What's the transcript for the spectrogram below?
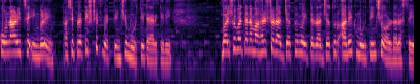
कोणाळीचे इंगळे असे प्रतिष्ठित व्यक्तींची मूर्ती तयार केली. वर्षभर त्यांना महाराष्ट्र राज्यातून व इतर राज्यातून अनेक मूर्तींची ऑर्डर असते.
